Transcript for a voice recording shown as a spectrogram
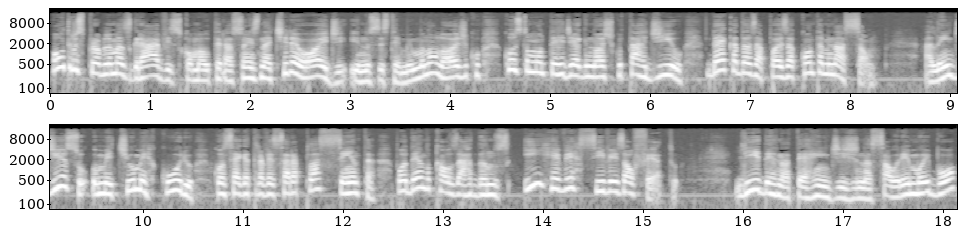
Outros problemas graves, como alterações na tireoide e no sistema imunológico, costumam ter diagnóstico tardio, décadas após a contaminação. Além disso, o metilmercúrio consegue atravessar a placenta, podendo causar danos irreversíveis ao feto. Líder na terra indígena Saure Moibô,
